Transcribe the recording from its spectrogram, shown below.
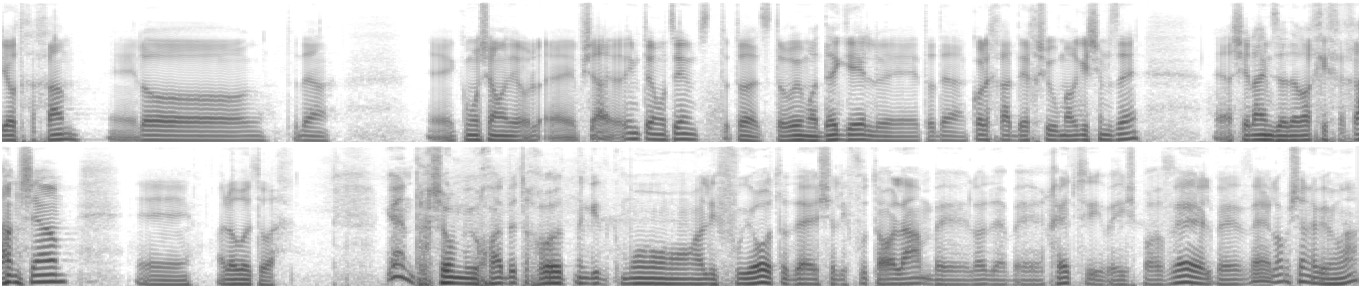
להיות חכם, לא, אתה יודע, אה, כמו שאמרתי, אפשר, אם אתם רוצים, אתה יודע, תסתובבו עם הדגל, ואתה יודע, כל אחד איך שהוא מרגיש עם זה. השאלה אם זה הדבר הכי חכם שם, אה, אני לא בטוח. כן, תחשוב, במיוחד בתחרויות, נגיד, כמו אליפויות, אתה יודע, יש אליפות העולם, ב, לא יודע, בחצי, באיש ברזל, בזה, לא משנה במה.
